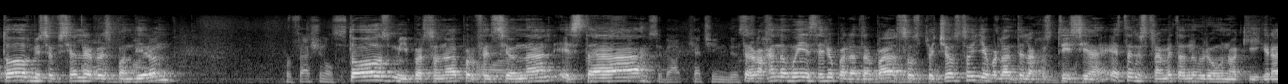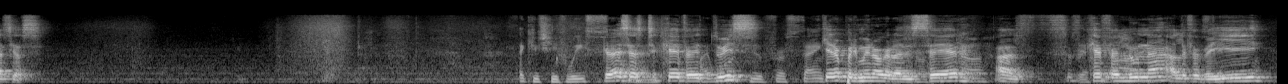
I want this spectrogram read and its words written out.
todos mis oficiales respondieron. Todos mi personal profesional está trabajando muy en serio para atrapar al sospechoso y llevarlo ante la justicia. Esta es nuestra meta número uno aquí. Gracias. Gracias, jefe Luis. Quiero primero agradecer al jefe Luna, al FBI,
